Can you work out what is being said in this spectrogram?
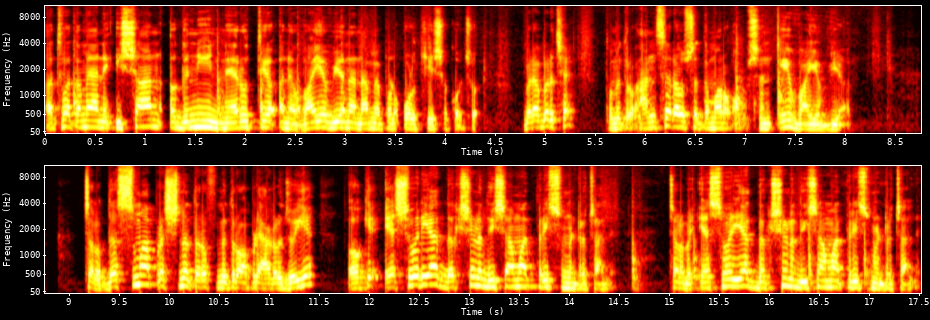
અથવા તમે આને ઈશાન, અગ્નિ, નૈઋત્ય અને વાયવ્યના નામે પણ ઓળખી શકો છો. બરાબર છે? તો મિત્રો આન્સર આવશે તમારો ઓપ્શન એ વાયવ્ય. ચલો, દસમા પ્રશ્ન તરફ મિત્રો આપણે આગળ જોઈએ. ઓકે, ઐશ્વર્યા દક્ષિણ દિશામાં ત્રીસ મીટર ચાલે. ચલો ભાઈ, ઐશ્વર્યા દક્ષિણ દિશામાં ત્રીસ મીટર ચાલે.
